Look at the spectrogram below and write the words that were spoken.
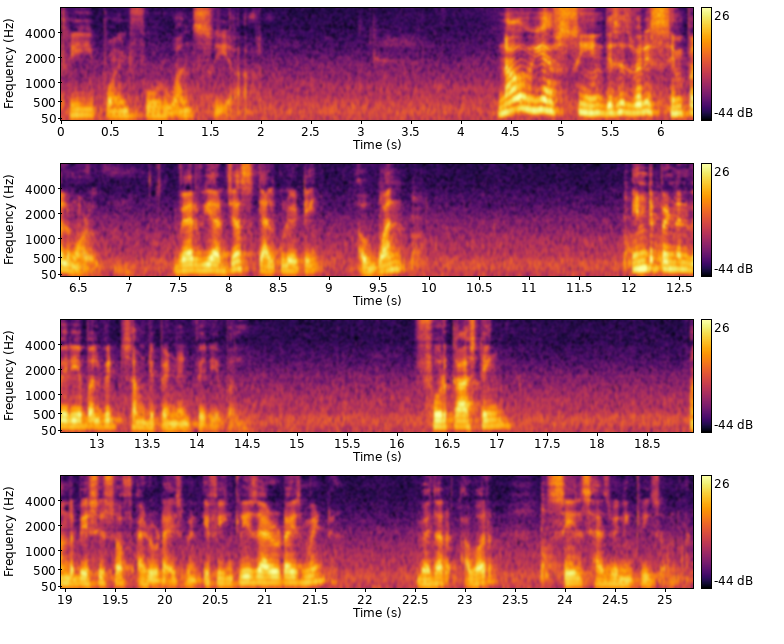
3.41 cr now we have seen this is very simple model where we are just calculating a one independent variable with some dependent variable. Forecasting on the basis of advertisement. If we increase the advertisement whether our sales has been increased or not.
